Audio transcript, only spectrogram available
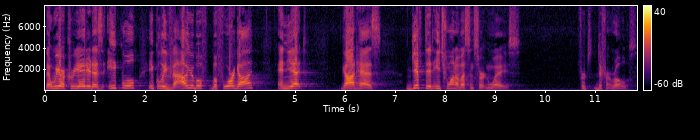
that we are created as equal, equally valuable before God, and yet God has gifted each one of us in certain ways for different roles.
